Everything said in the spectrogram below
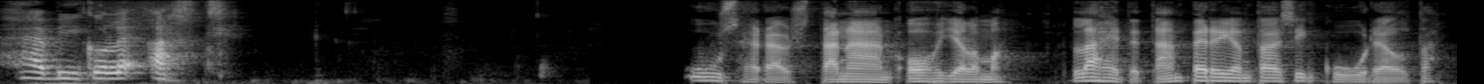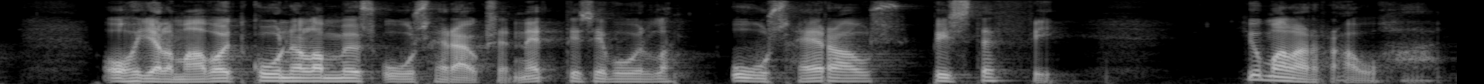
häviikolle asti. Uusheräys tänään ohjelma lähetetään perjantaisin kuudelta. Ohjelmaa voit kuunnella myös Uusheräyksen nettisivuilla uusheraus.fi. Jumalan rauhaa.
